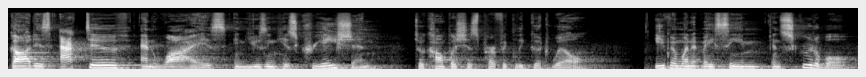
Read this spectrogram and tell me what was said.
God is active and wise in using his creation to accomplish his perfectly good will, even when it may seem inscrutable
